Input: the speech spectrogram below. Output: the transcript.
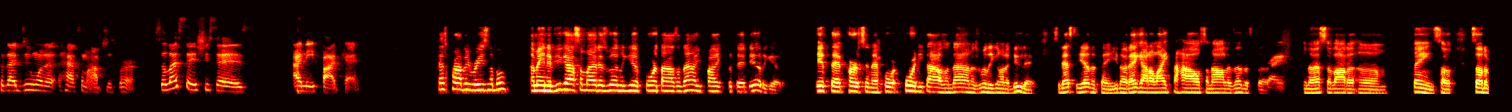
because I do want to have some options for her. So let's say she says, I need 5K. That's probably reasonable. I mean, if you got somebody that's willing to give four thousand down, you probably put that deal together. If that person at forty thousand down is really going to do that, so that's the other thing. You know, they got to like the house and all this other stuff. Right. You know, that's a lot of um things. So, so the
